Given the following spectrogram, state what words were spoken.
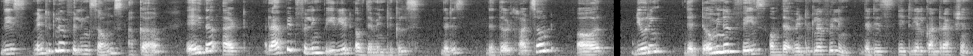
These ventricular filling sounds occur either at rapid filling period of the ventricles that is the third heart sound or during the terminal phase of the ventricular filling, that is atrial contraction.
